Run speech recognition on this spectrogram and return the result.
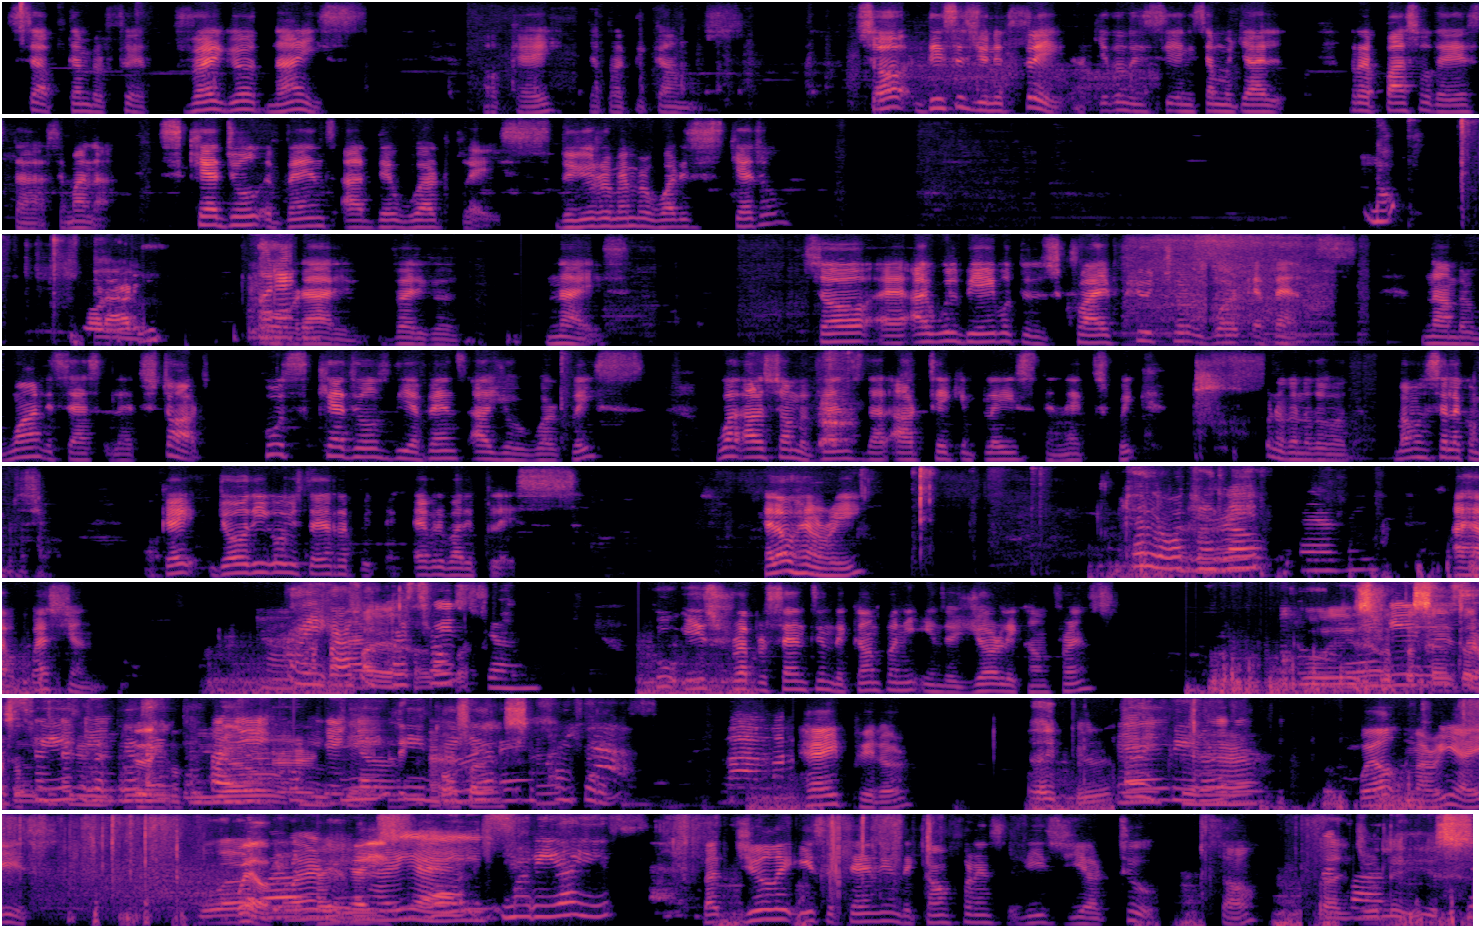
September 5th. Very good, nice. Ok, ya practicamos. So, this is unit 3. Aquí es donde sí iniciamos ya el repaso de esta semana. Schedule events at the workplace. Do you remember what is schedule? No. Horario. Horario. Very good. Nice. So uh, I will be able to describe future work events. Number one, it says, let's start. Who schedules the events at your workplace? What are some events that are taking place the next week? Uno que no digo, vamos a hacer la conversación. Ok, yo digo y ustedes repiten. Everybody please. Hello, Henry. Hello, Henry. I have a question. I have a question. Who is representing the company in the yearly conference? Who is representing the yearly conference? Hey, Peter. Hey, Peter. Hey, Peter. Well, Maria is. Well, Maria is. Maria is. But Julie is attending the conference this year too. So, But Julie is.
